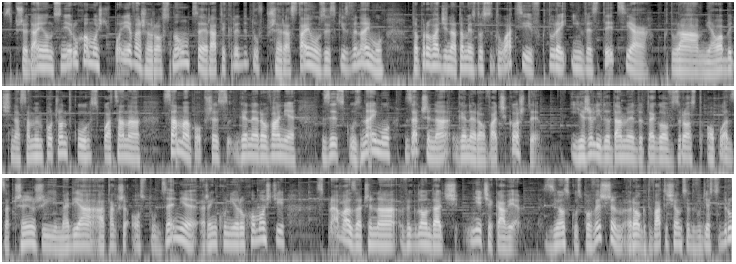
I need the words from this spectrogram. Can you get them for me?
sprzedając nieruchomość, ponieważ rosnące raty kredytów przerastają zyski z wynajmu. To prowadzi natomiast do sytuacji, w której inwestycja, która miała być na samym początku spłacana sama poprzez generowanie zysku z najmu, zaczyna generować koszty. Jeżeli dodamy do tego wzrost opłat za czynsz i media, a także ostudzenie rynku nieruchomości, sprawa zaczyna wyglądać nieciekawie. W związku z powyższym rok 2022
